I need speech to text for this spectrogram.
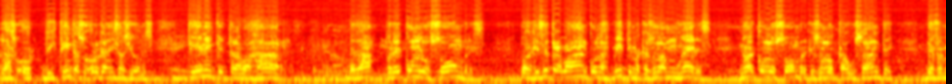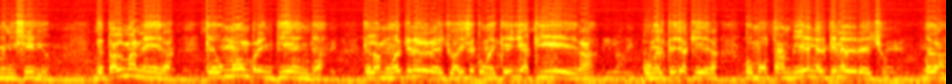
las distintas organizaciones tienen que trabajar, ¿verdad? Pero es con los hombres, porque aquí se trabajan con las víctimas, que son las mujeres, no es con los hombres, que son los causantes de feminicidio. De tal manera que un hombre entienda que la mujer tiene derecho a irse con el que ella quiera, con el que ella quiera, como también él tiene derecho, ¿verdad?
